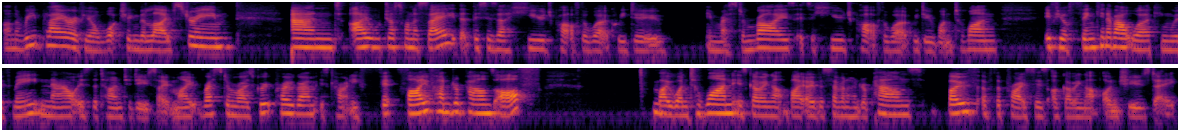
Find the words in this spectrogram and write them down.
on the replay or if you're watching the live stream. And I just want to say that this is a huge part of the work we do in Rest and Rise. It's a huge part of the work we do one to one. If you're thinking about working with me, now is the time to do so. My Rest and Rise group program is currently £500 off. My one to one is going up by over £700. Both of the prices are going up on Tuesday.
